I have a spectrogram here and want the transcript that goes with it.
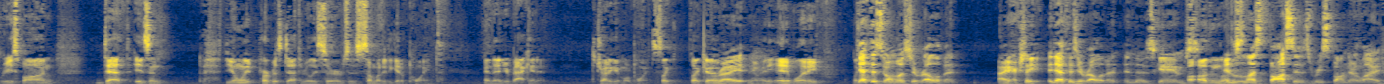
respawn. Death isn't the only purpose death really serves is somebody to get a point, and then you're back in it to try to get more points. Like like uh, Right. You know, any, any well any like, Death is almost irrelevant. I actually death is irrelevant in those games Uh, other than- unless bosses respawn their life.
